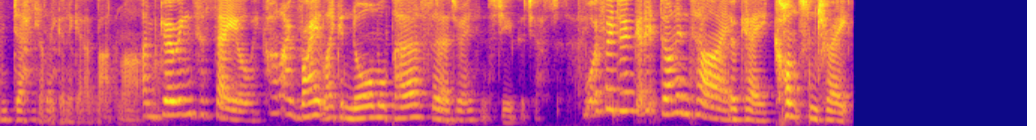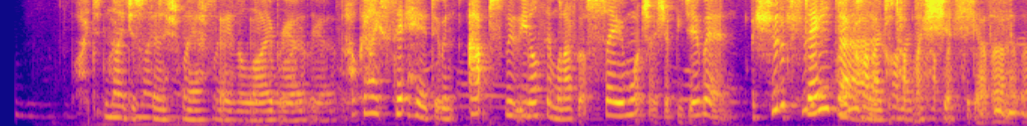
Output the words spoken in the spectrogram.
I'm definitely gonna get a bad mark. I'm going to fail. Why can't I write like a normal person? Did I do anything stupid yesterday? What if I don't get it done in time? Okay, concentrate. Didn't I just finish my essay in the library earlier? How can I sit here doing absolutely nothing when I've got so much I should be doing? I should have stayed there. Why can't I just have my shit together?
